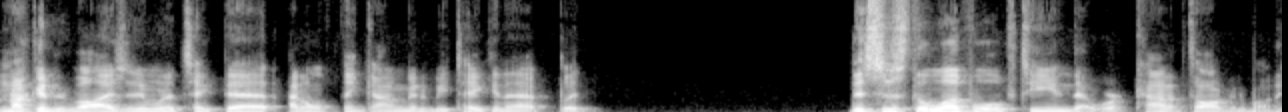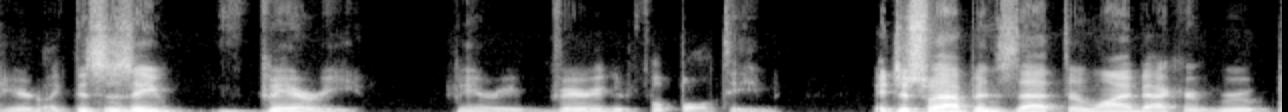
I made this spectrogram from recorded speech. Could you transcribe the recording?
I'm not going to advise anyone to take that. I don't think I'm going to be taking that, but this is the level of team that we're kind of talking about here. Like, this is a very, very, very good football team. It just so happens that their linebacker group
